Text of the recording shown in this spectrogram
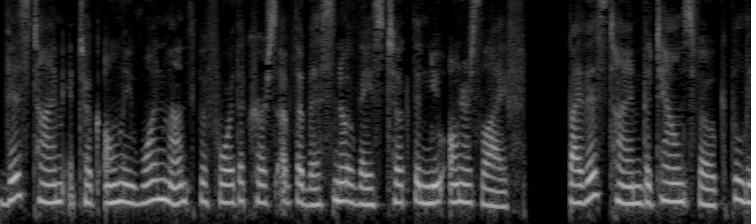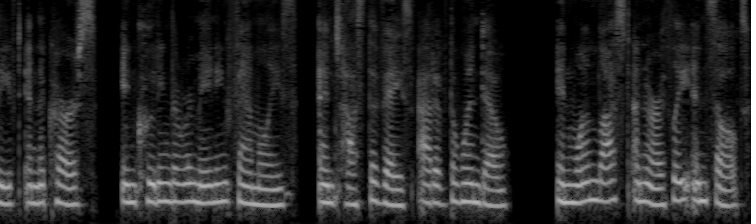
This time it took only one month before the curse of the Basano vase took the new owner's life. By this time the townsfolk believed in the curse, including the remaining families, and tossed the vase out of the window. In one last unearthly insult,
